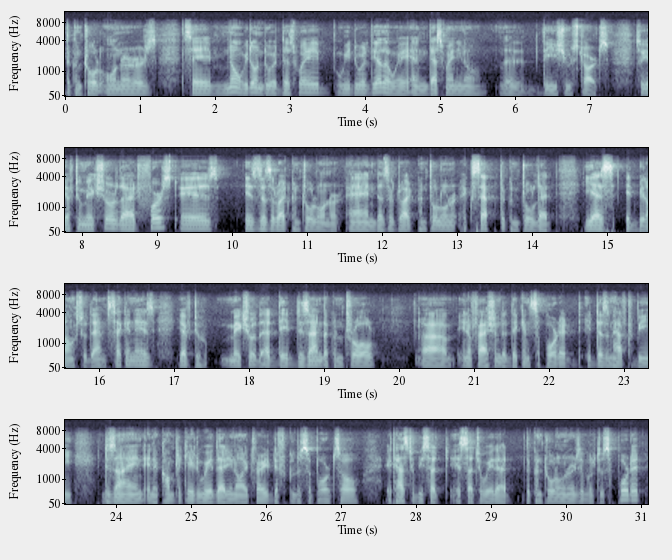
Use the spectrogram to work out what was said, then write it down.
the control owners say, no, we don't do it this way, we do it the other way, and that's when you know the, the issue starts. So you have to make sure that first is is this the right control owner and does the right control owner accept the control that yes it belongs to them second is you have to make sure that they design the control um, in a fashion that they can support it. It doesn't have to be designed in a complicated way that you know it's very difficult to support. So it has to be such is such a way that the control owner is able to support it.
